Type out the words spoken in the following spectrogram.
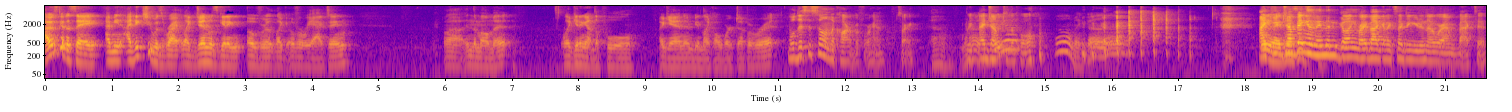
I was gonna say, I mean, I think she was right. Like Jen was getting over, like overreacting uh, in the moment, like getting out of the pool again and being like all worked up over it. Well, this is still in the car beforehand. Sorry, Oh, we're We- not I jumped to the pool. Oh my god. I keep jumping well, and then going right back and expecting you to know where I'm back to.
